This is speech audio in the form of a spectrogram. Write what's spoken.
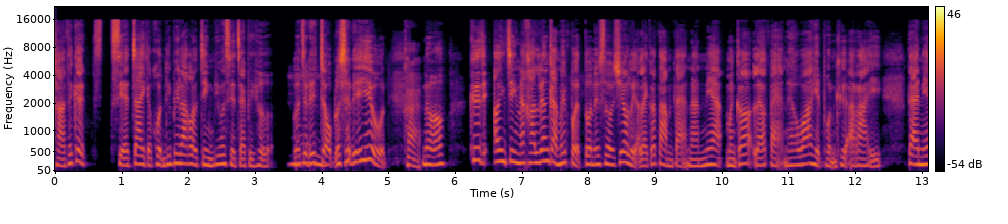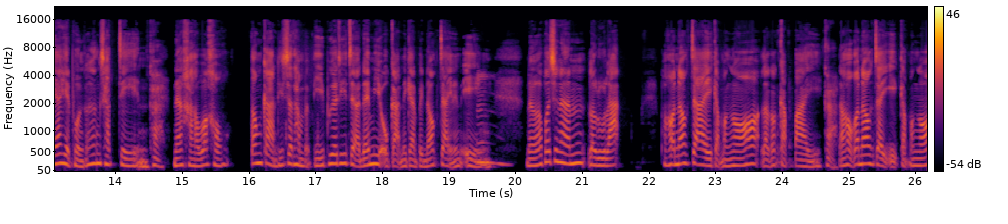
ค่ะ ถ้าเกิดเสียใจกับคนที่ไม่รักเราจริง พี่ว่าเสียใจไปเถอะอืมเราจะได้จบเราจะได้หยุดค่ะเนาะคือเอาจริงๆนะคะ เรื่องการไม่เปิดตัวในโซเชียลหรืออะไรก็ตามแต่นั้นเนี่ยมันก็แล้วแต่นะว่าเหตุผลคืออะไร แต่อันเนี้ยเหตุผลก็ค่อนข้างชัดเจนค่ะนะคะ ว่าเขาต้องการที่จะทำแบบนี้เพื่อที่จะได้มีโอกาสในการไปนอกใจนั่นเอง เนอะเพราะฉะนั้นเรารู้ละ พอเขานอกใจกลับมาง้อเราก็กลับไปค่ะแล้วเขาก็นอกใจอีกกลับมาง้อ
